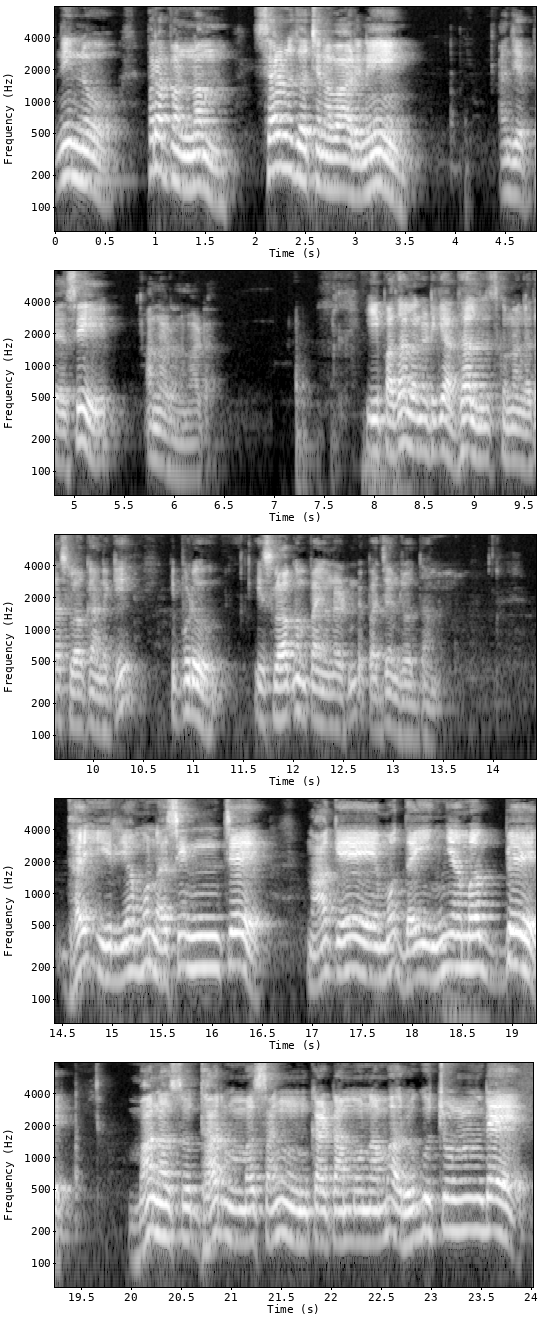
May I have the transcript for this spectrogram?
నిన్ను ప్రపన్నం శరణుదొచ్చిన వాడిని అని చెప్పేసి అన్నాడనమాట ఈ పదాలన్నిటికీ అర్థాలు తెలుసుకున్నాం కదా శ్లోకానికి. ఇప్పుడు ఈ శ్లోకం పైన ఉన్నటువంటి పద్యం చూద్దాం. ధైర్యము నశించే నాకేమో దైన్యమబ్బే మనసు ధర్మ సంకటమున మరుగుచుండే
